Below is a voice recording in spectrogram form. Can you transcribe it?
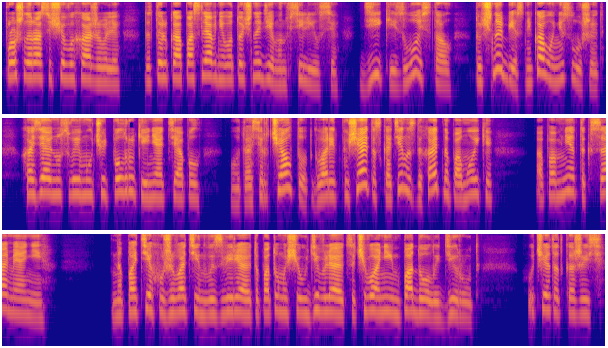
В прошлый раз еще выхаживали, да только опосля в него точно демон вселился. Дикий, злой стал, точно бес, никого не слушает. Хозяину своему чуть полруки не оттяпал. Вот осерчал тот, говорит, пущай эта скотина сдыхает на помойке. А по мне так сами они на потеху животин вызверяют, а потом еще удивляются, чего они им подолы дерут. Хуч этот, кажись,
